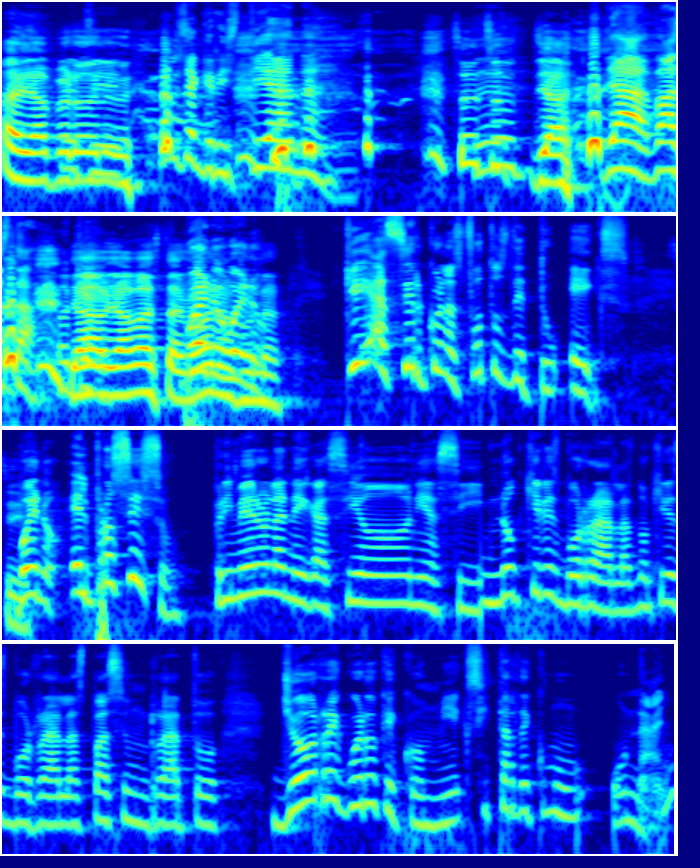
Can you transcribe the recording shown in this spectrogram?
Ay, ya, perdón. Sí, cristiana. So- so- ya, Ya, basta. ya, ya basta. Bueno, bueno. ¿Qué hacer con las fotos de tu ex? Sí. Bueno, el proceso. Primero la negación y así. No quieres borrarlas, no quieres borrarlas, pase un rato. Yo recuerdo que con mi ex sí tardé como un año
